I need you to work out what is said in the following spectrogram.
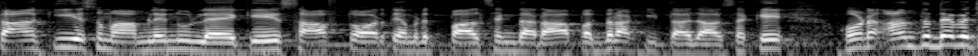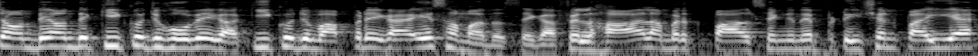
ਤਾਂ ਕਿ ਇਸ ਮਾਮਲੇ ਨੂੰ ਲੈ ਕੇ ਸਾਫ਼ ਤੌਰ ਤੇ ਅੰਮ੍ਰਿਤਪਾਲ ਸਿੰਘ ਦਾ ਰਾਹ ਪੱਧਰਾ ਕੀਤਾ ਜਾ ਸਕੇ। ਹੁਣ ਅੰਤ ਦੇ ਵਿੱਚ ਆਉਂਦੇ ਆਉਂਦੇ ਕੀ ਕੁਝ ਹੋਵੇਗਾ, ਕੀ ਕੁਝ ਵਾਪਰੇਗਾ, ਇਹ ਸਮਾਂ ਦੱਸੇਗਾ। ਫਿਲਹਾਲ ਅੰਮ੍ਰਿਤਪਾਲ ਸਿੰਘ ਨੇ ਪਟੀਸ਼ਨ ਪਾਈ ਹੈ,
